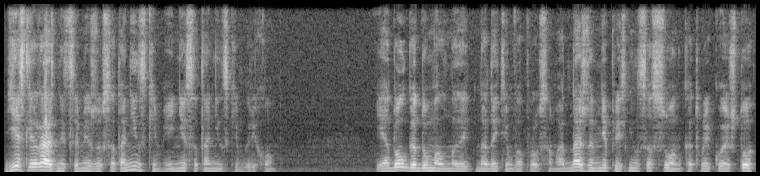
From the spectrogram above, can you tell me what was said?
Есть ли разница между сатанинским и несатанинским грехом? Я долго думал над этим вопросом. Однажды мне приснился сон, который кое-что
